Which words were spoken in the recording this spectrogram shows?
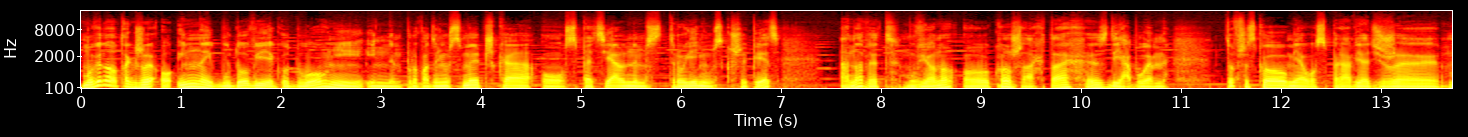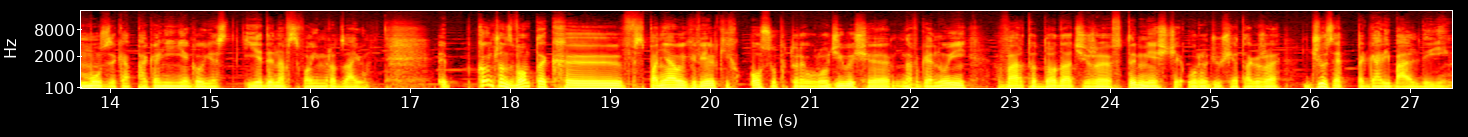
Mówiono także o innej budowie jego dłoni, innym prowadzeniu smyczka, o specjalnym strojeniu skrzypiec, a nawet mówiono o konszachtach z diabłem. To wszystko miało sprawiać, że muzyka Paganiniego jest jedyna w swoim rodzaju. Kończąc wątek y, wspaniałych, wielkich osób, które urodziły się w Genui, warto dodać, że w tym mieście urodził się także Giuseppe Garibaldi.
